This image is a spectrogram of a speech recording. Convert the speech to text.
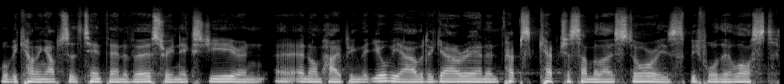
we'll be coming up to the 10th anniversary next year. And, and I'm hoping that you'll be able to go around and perhaps capture some of those stories before they're lost.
